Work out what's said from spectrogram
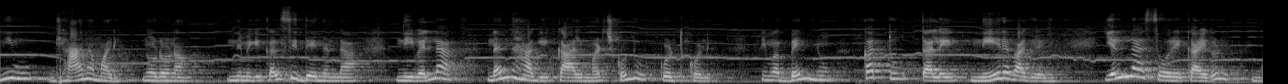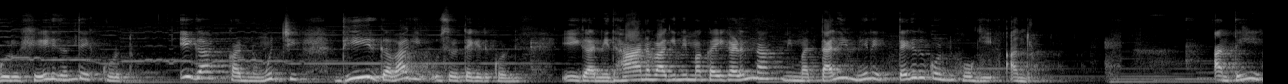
ನೀವು ಧ್ಯಾನ ಮಾಡಿ, ನೋಡೋಣ. ನಿಮಗೆ ಕಲಿಸಿದ್ದೇನಲ್ಲ? ನೀವೆಲ್ಲ ನನ್ನ ಹಾಗೆ ಕಾಲು ಮಡಚ್ಕೊಂಡು ಕುಳಿತುಕೊಳ್ಳಿ. ನಿಮ್ಮ ಬೆನ್ನು, ಕತ್ತು, ತಲೆ ನೇರವಾಗಿರಲಿ. ಎಲ್ಲ ಸೋರೆಕಾಯಿಗಳು ಗುರು ಹೇಳಿದಂತೆ ಕುಳಿತು. ಈಗ ಕಣ್ಣು ಮುಚ್ಚಿ ದೀರ್ಘವಾಗಿ ಉಸಿರು ತೆಗೆದುಕೊಳ್ಳಿ. ಈಗ ನಿಧಾನವಾಗಿ ನಿಮ್ಮ ಕೈಗಳನ್ನು ನಿಮ್ಮ ತಲೆ ಮೇಲೆ ತೆಗೆದುಕೊಂಡು ಹೋಗಿ ಅಂದರು. ಅಂತೆಯೇ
